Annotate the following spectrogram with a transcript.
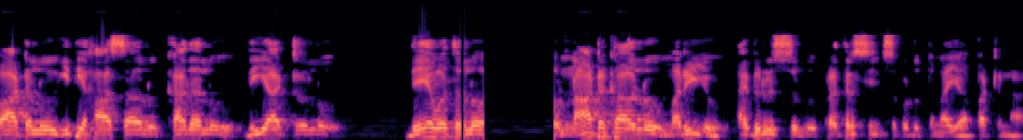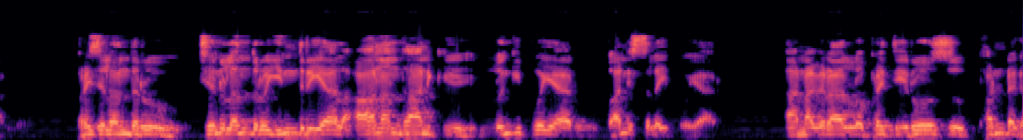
పాటలు ఇతిహాసాలు కథలు థియేటర్లు దేవతలు నాటకాలు మరియు అభిరుచులు ప్రదర్శించబడుతున్నాయి ఆ పట్టణాల్లో. ప్రజలందరూ జనులందరూ ఇంద్రియాల ఆనందానికి లొంగిపోయారు బానిసలైపోయారు. ఆ నగరాల్లో ప్రతిరోజు పండగ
